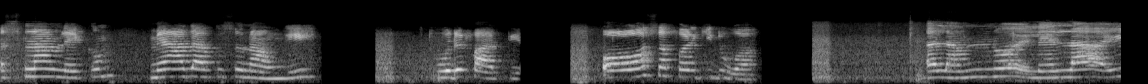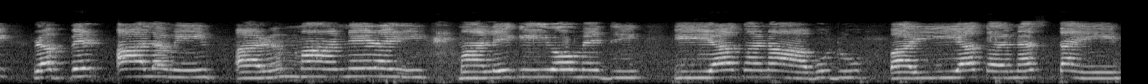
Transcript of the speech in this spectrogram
अस्सलाम वालेकुम मैं आज आपको सुनाऊँगी सूरह फातिहा और सफ़र की दुआ। अल्हम्दुलिल्लाह रब्बिल आलमीन। अर्रहमान रहीम। मालिक यौमिद्दीन नअबुदु व नस्तईन।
